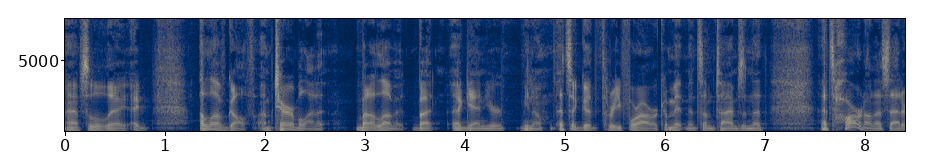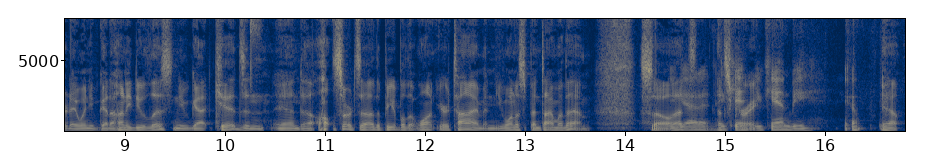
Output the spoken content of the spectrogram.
absolutely. I, I, I love golf. I'm terrible at it, but I love it. But again, you're you know that's a good three four hour commitment sometimes, and that that's hard on a Saturday when you've got a honeydew list and you've got kids and and uh, all sorts of other people that want your time and you want to spend time with them. So you that's that's you can, great. You can be. Yep. Yep.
